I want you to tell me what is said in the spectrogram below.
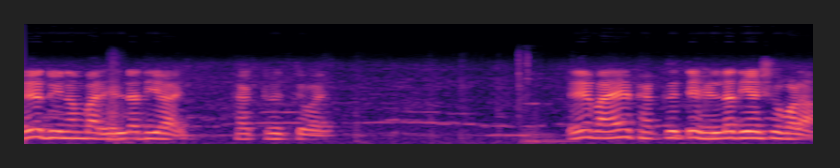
এ, দুই নাম্বার হেলটা দিয়ে আয় ফ্যাক্টরিতে ভাই। এ, ভাই ফ্যাক্টরিতে হেলটা দিয়ে আসো বাড়া।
